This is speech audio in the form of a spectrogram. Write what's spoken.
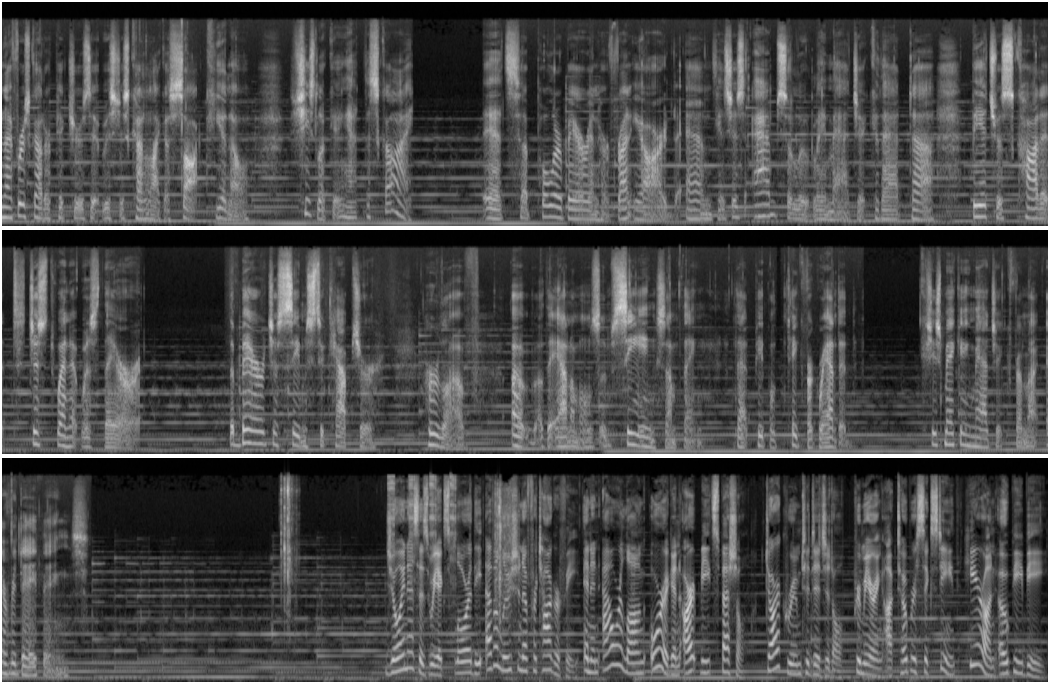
When I first got her pictures, it was just kind of like a sock, you know. She's looking at the sky. It's a polar bear in her front yard, and it's just absolutely magic that uh, Beatrice caught it just when it was there. The bear just seems to capture her love of, of the animals, of seeing something that people take for granted. She's making magic from everyday things. Join us as we explore the evolution of photography in an hour long Oregon Art Beat special, Dark Room to Digital, premiering October 16th here on OPB.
